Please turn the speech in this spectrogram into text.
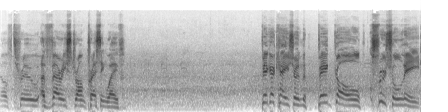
Through a very strong pressing wave. Big occasion, big goal, crucial lead.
